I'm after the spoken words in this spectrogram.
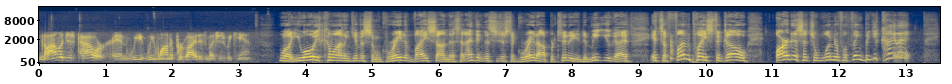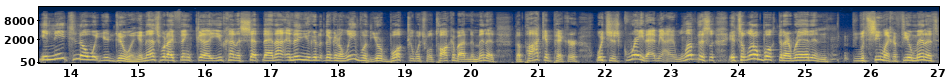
knowledge is power, and we we want to provide as much as we can. Well, you always come on and give us some great advice on this, and I think this is just a great opportunity to meet you guys. It's a fun place to go. Art is such a wonderful thing, but you kind of you need to know what you're doing, and that's what I think uh, you kind of set that out. And then you're gonna, they're going to leave with your book, which we'll talk about in a minute, "The Pocket Picker," which is great. I mean, I love this. It's a little book that I read in would seem like a few minutes,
